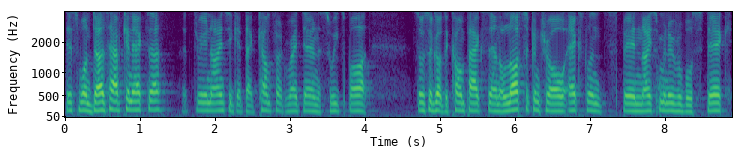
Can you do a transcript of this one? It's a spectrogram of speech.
This one does have connector at 3 and 9, so you get that comfort right there in the sweet spot. It's also got the compact center, lots of control, excellent spin, nice maneuverable stick,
